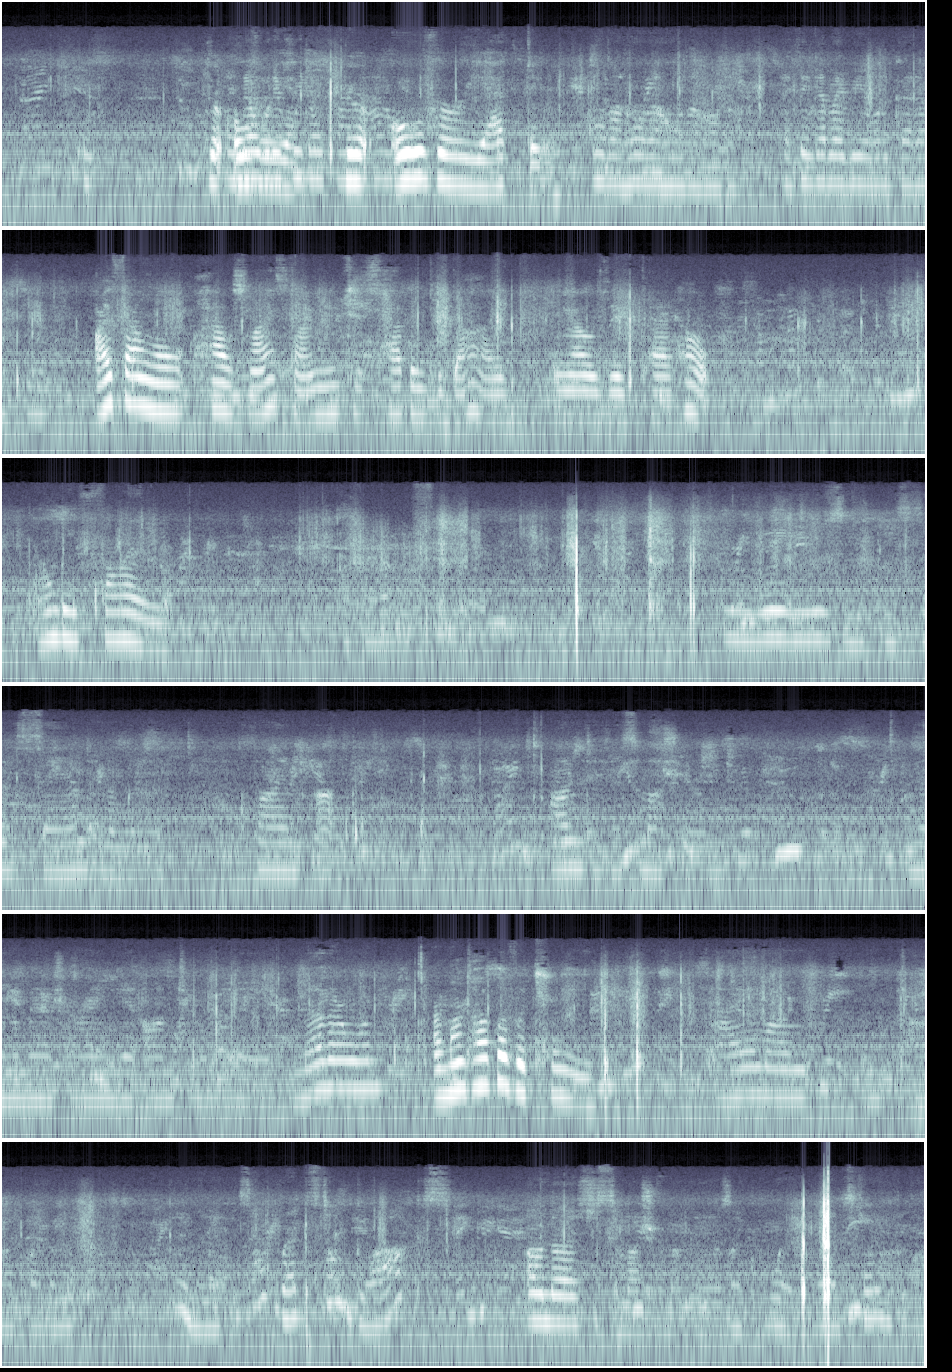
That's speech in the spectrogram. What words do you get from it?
You're, I know, but if we overreact- you're overreacting. Hold on, hold on, hold on, hold on. I think I might be able to get up here. I found a house last time, you just happened to die, and I was just had help. It'll be fine. I'm gonna use some pieces of sand and I'm gonna climb up onto this mushroom. And then I'm gonna try and get onto another one. I'm on top of a tree. I am on top of a. Wait a minute, is that redstone blocks? Oh no, it's just a mushroom. Okay, I was like, wait, redstone blocks?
